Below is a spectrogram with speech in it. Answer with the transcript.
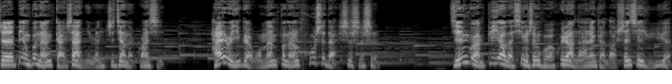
这并不能改善你们之间的关系。还有一个我们不能忽视的事实是，尽管必要的性生活会让男人感到身心愉悦，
